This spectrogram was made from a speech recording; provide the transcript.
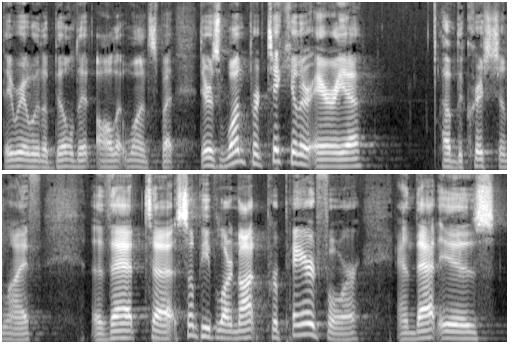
they were able to build it all at once. But there's one particular area of the Christian life that uh, some people are not prepared for, and that is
